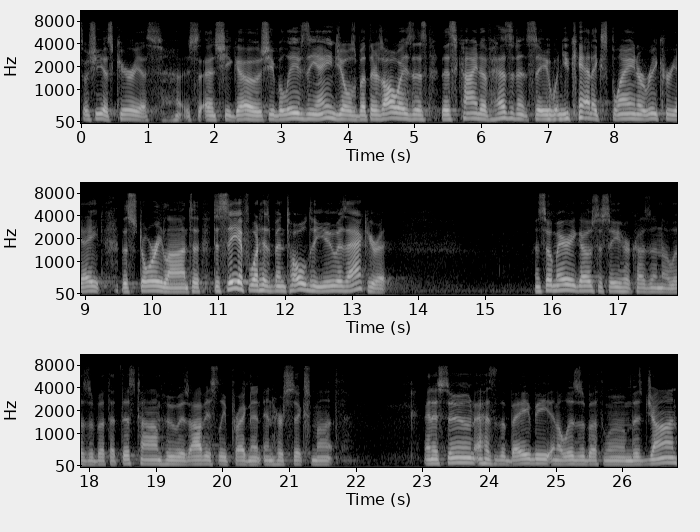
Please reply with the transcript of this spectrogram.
So she is curious as she goes. She believes the angels, but there's always this, this kind of hesitancy when you can't explain or recreate the storyline to, to see if what has been told to you is accurate. And so Mary goes to see her cousin Elizabeth at this time, who is obviously pregnant in her sixth month. And as soon as the baby in Elizabeth's womb, this John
